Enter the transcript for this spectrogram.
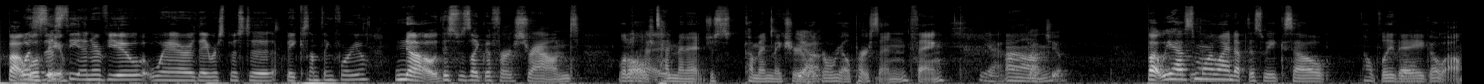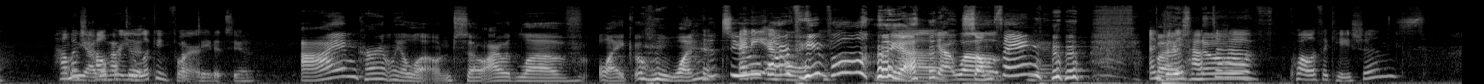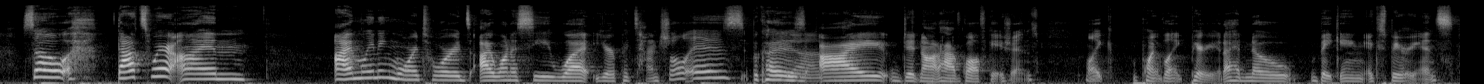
but Was we'll this see. the interview where they were supposed to bake something for you? no, this was like the first round. Little Okay. ten minute, just come in, make sure Yeah. you're like a real person thing. Yeah, Um, got you. But we have some more lined up this week, so hopefully they go well. How Oh, much yeah, help we'll are you looking for? Update it soon. I'm currently alone, so I would love like one to two Any more all. people. yeah. Yeah, well, something. And But do they there's have to have qualifications? So that's where I'm I'm leaning more towards I want to see what your potential is because Yeah. I did not have qualifications. Like point blank period. I had no baking experience.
